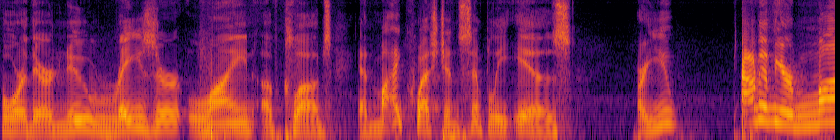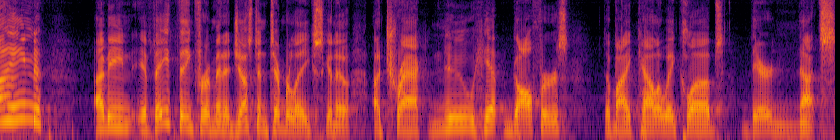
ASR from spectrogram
for their new Razor line of clubs. And my question simply is are you out of your mind? I mean, if they think for a minute Justin Timberlake's going to attract new hip golfers to buy Callaway clubs, they're nuts.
